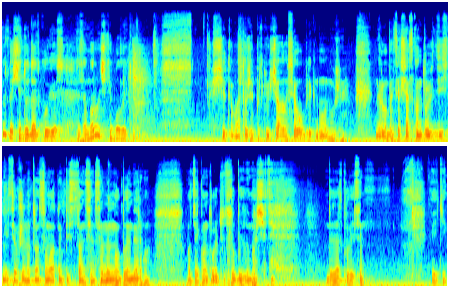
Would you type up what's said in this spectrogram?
Ну, то ще додаткові ось заморочки були тут. Щитова теж підключалася, облік, ну воно вже не робиться. Зараз контроль здійснюється вже на трансформаторній підстанції самим обленерго. Оце контроль тут зробили, бачите? Додаткові які,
